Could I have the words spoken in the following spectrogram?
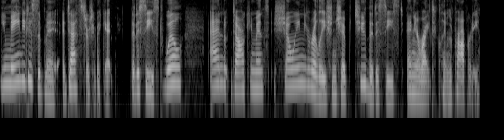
you may need to submit a death certificate, the deceased will, and documents showing your relationship to the deceased and your right to claim the property.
